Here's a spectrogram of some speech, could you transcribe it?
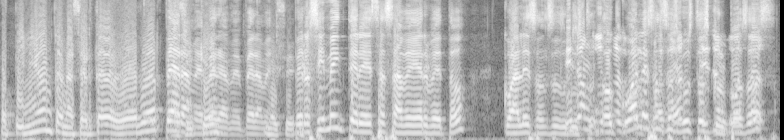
opinión tan acertada de Edward. espérame, que- espérame, espérame. Pero sí me interesa saber, Beto, cuáles son sus Sí son gustos, o cuáles son sus gustos sí son culposos. gustos.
